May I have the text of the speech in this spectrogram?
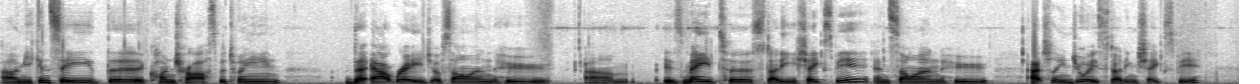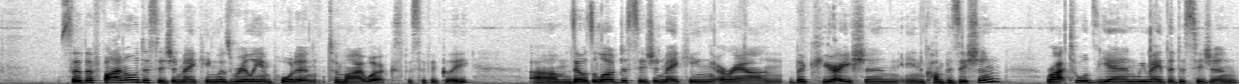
Um, you can see the contrast between the outrage of someone who um, is made to study Shakespeare and someone who actually enjoys studying Shakespeare. So the final decision making was really important to my work specifically. Um, there was a lot of decision making around the curation in composition. Right towards the end, we made the decision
